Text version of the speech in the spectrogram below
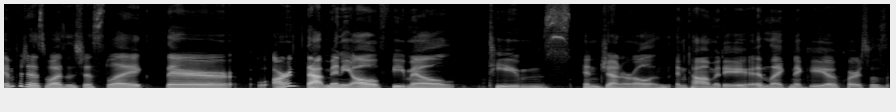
impetus was is just like there aren't that many all female teams in general in, in comedy and like nikki of course was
